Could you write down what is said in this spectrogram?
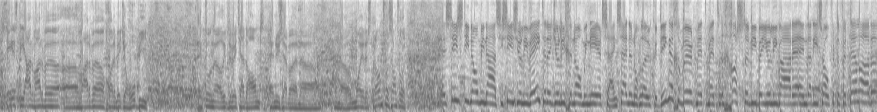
Dus het eerste jaar waren we, eh, waren we gewoon een beetje hobby. En toen eh, liep het een beetje uit de hand. En nu zijn we een, eh, een, eh, mooi restaurant voor Zandvoort. En sinds die nominatie, sinds jullie weten dat jullie genomineerd zijn, zijn er nog leuke dingen gebeurd met, met gasten die bij jullie waren en daar iets over te vertellen hadden?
